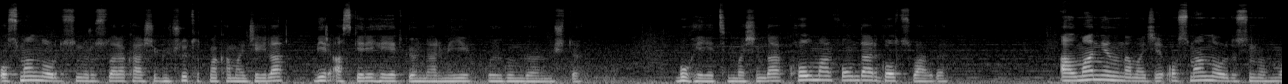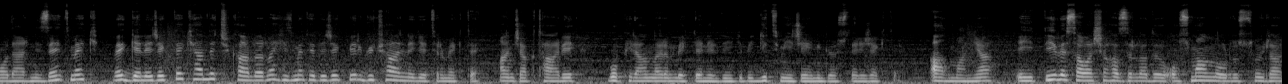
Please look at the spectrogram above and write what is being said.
Osmanlı ordusunu Ruslara karşı güçlü tutmak amacıyla bir askeri heyet göndermeyi uygun görmüştü. Bu heyetin başında Kolmar von der Goltz vardı. Almanya'nın amacı Osmanlı ordusunu modernize etmek ve gelecekte kendi çıkarlarına hizmet edecek bir güç haline getirmekti. Ancak tarih bu planların beklenildiği gibi gitmeyeceğini gösterecekti. Almanya, eğittiği ve savaşa hazırladığı Osmanlı ordusuyla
